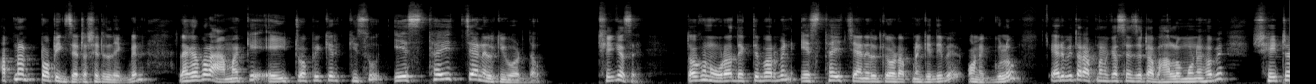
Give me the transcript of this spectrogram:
আপনার টপিক যেটা সেটা লিখবেন। লেখার পর আমাকে এই টপিকের কিছু স্থায়ী চ্যানেল কিওয়ার্ড দাও। ঠিক আছে? তখন ওরা দেখতে পারবেন স্থায়ী চ্যানেল কিওয়ার্ড আপনাকে দিবে অনেকগুলো। এর ভিতর আপনার কাছে যেটা ভালো মনে হবে সেইটা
